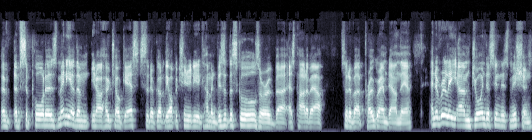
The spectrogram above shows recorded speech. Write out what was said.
of, of supporters. Many of them, you know, hotel guests that have got the opportunity to come and visit the schools or have, uh, as part of our sort of a program down there and have really um, joined us in this mission.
